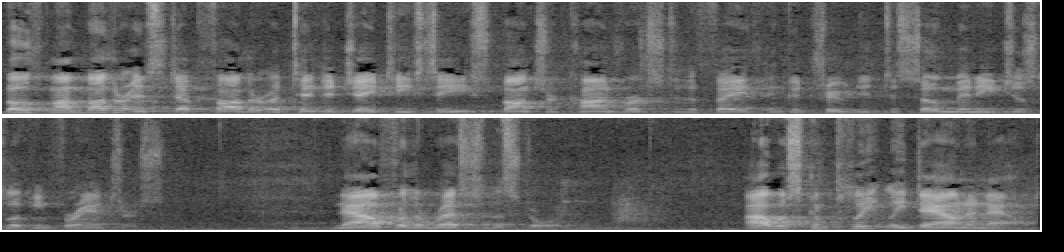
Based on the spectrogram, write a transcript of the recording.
Both my mother and stepfather attended JTC, sponsored converts to the faith, and contributed to so many just looking for answers. Now for the rest of the story. I was completely down and out.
